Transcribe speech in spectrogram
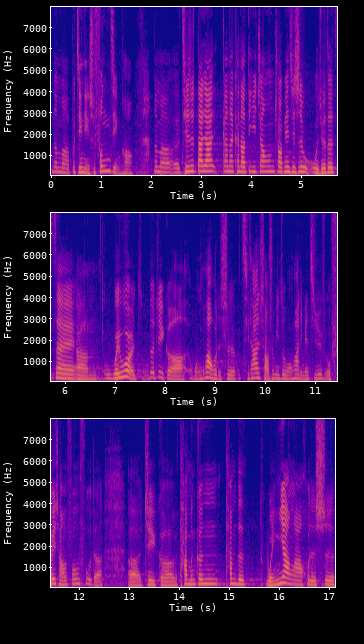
那么不仅仅是风景哈，那么呃，其实大家刚才看到第一张照片，其实我觉得在嗯维吾尔族的这个文化或者是其他少数民族文化里面，其实有非常丰富的呃这个他们跟他们的。纹样啊，或者是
